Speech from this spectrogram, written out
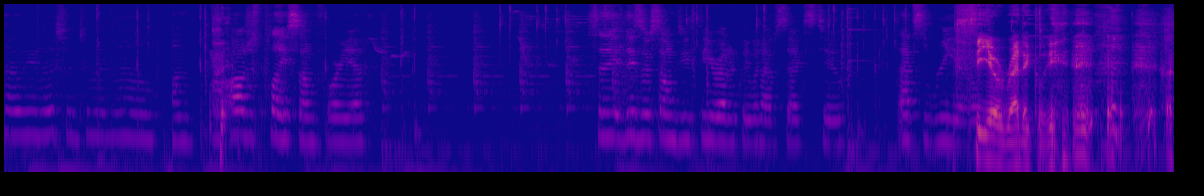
have you listen to it now. Um, I'll, I'll just play some for you. So these are songs you theoretically would have sex to. That's real. Theoretically.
